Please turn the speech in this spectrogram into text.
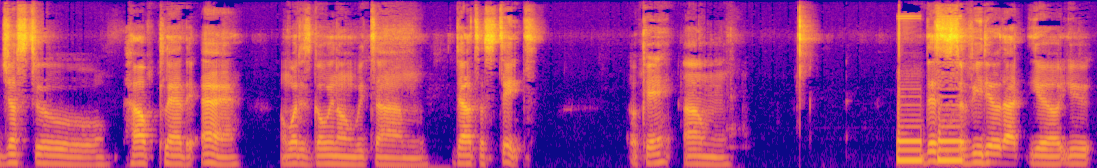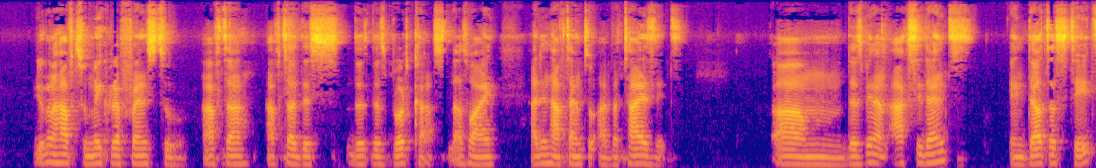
just to help clear the air on what is going on with um, Delta State. Okay, um, this is a video that you you you're gonna have to make reference to after after this this, this broadcast. That's why I didn't have time to advertise it. Um, there's been an accident in Delta State.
